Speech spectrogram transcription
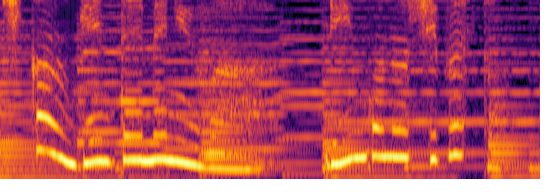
期間限定メニューは、リンゴのシブスト。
